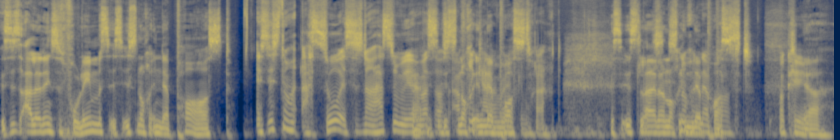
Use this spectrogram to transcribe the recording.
Es ist allerdings, das Problem ist, es ist noch in der Post. Es ist noch, ach so, es ist noch, hast du mir Ja, was es aus ist noch in Afrika der Post. Es ist leider Es noch, ist in, der, Post. Okay. Ja.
